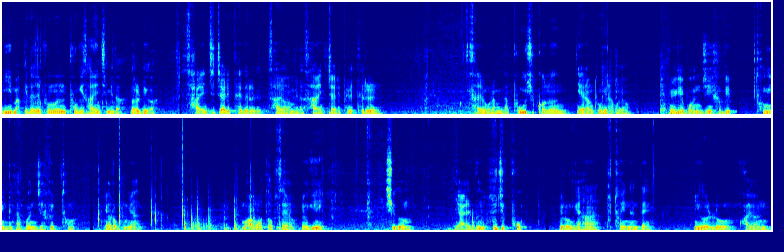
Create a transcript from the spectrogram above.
이 마키다 제품은 폭이 4인치입니다. 넓이가 4인치 짜리 패드를 사용합니다. 4인치 짜리 벨트를 사용을 합니다. 보시 거는 얘랑 동일하고요. 이게 먼지 흡입통입니다. 먼지 흡입통. 열어보면 뭐 아무것도 없어요. 여기 지금 얇은 부직포 이런 게 하나 붙어 있는데 이걸로 과연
